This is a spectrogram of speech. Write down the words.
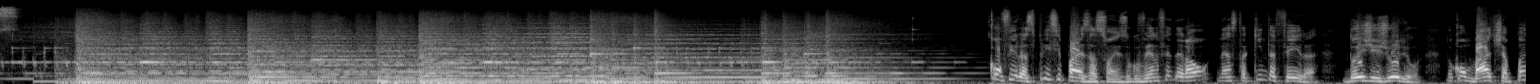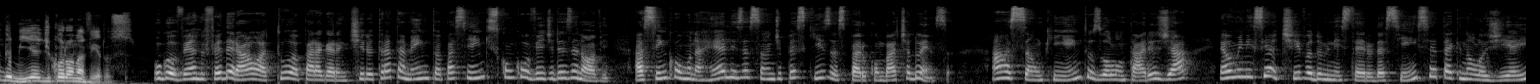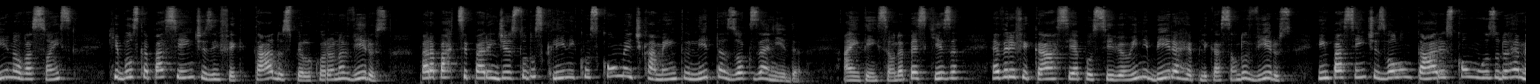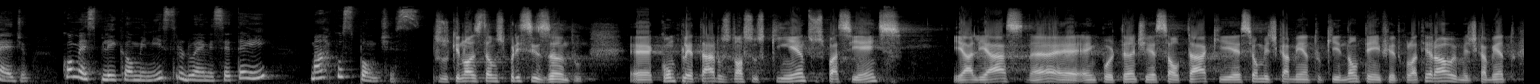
Confira as principais ações do governo federal nesta quinta-feira, 2 de julho, no combate à pandemia de coronavírus. O governo federal atua para garantir o tratamento a pacientes com Covid-19, assim como na realização de pesquisas para o combate à doença. A ação 500 Voluntários Já é uma iniciativa do Ministério da Ciência, Tecnologia e Inovações que busca pacientes infectados pelo coronavírus para participarem de estudos clínicos com o medicamento nitazoxanida. A intenção da pesquisa é verificar se é possível inibir a replicação do vírus em pacientes voluntários com o uso do remédio, como explica o ministro do MCTI, Marcos Pontes. O que nós estamos precisando é completar os nossos 500 pacientes e, aliás, né, é, é, importante ressaltar que esse é um medicamento que não tem efeito colateral, é um medicamento,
